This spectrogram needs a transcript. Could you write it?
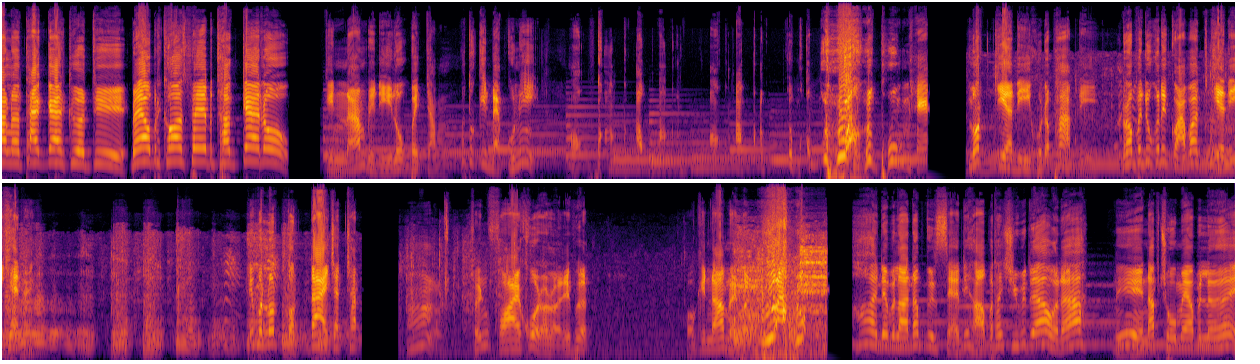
างๆเลยทางแก๊สเคลื่อนที่แบลเป็นคอสเพย์เป็นทางแก๊สโอ้กินน้ำดีๆลูกไม่จำไม่ต้องกินแบบกูนี่ออกออกออกออกออกออกออกพุ่งแฮะ รถเกียร์ดีคุณภาพดี เราไปดูกันดีกว่าว่าเกียร์ดีแค่ไหนนี่มันรถตดได้ชัดๆอืมเฟรนช์ฟรายโคตรอร่อยเลยเพื่อน ขอกินน้ำหน่อยเพื่อนเฮ้ยได้เวลานับเงินแสนที่หามาทั้งชีวิตแล้วอะนะ นี่นับโชว์แมวไปเลย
